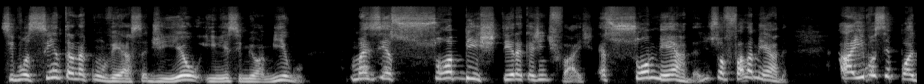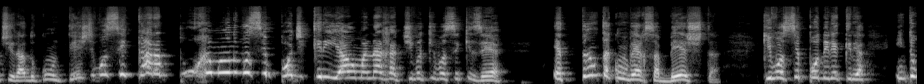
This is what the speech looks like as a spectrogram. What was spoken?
Se você entra na conversa de eu e esse meu amigo, mas é só besteira que a gente faz. É só merda. A gente só fala merda. Aí você pode tirar do contexto e você, cara, porra, mano, você pode criar uma narrativa que você quiser. É tanta conversa besta que você poderia criar. Então,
